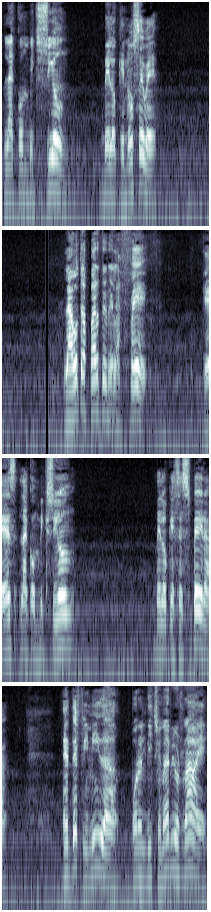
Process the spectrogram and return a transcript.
la convicción de lo que no se ve, la otra parte de la fe, que es la convicción de lo que se espera, es definida por el diccionario RAE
